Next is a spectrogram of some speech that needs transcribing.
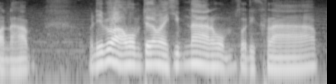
รนะครับ วันนี้ไปก่อนผมเจอกันใหม่คลิปหน้านะครับผม สวัสดีครับ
